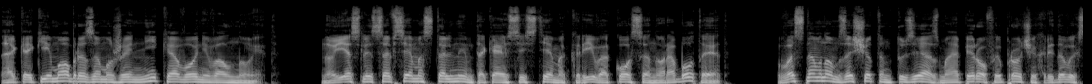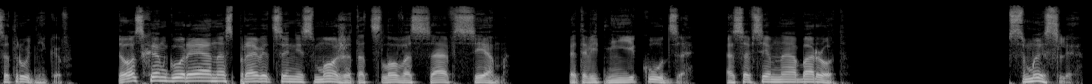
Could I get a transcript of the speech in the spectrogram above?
А каким образом уже никого не волнует. Но если со всем остальным такая система криво-косо, но работает, в основном за счет энтузиазма оперов и прочих рядовых сотрудников, то с Хангуре она справиться не сможет от слова «совсем». Это ведь не якудза, а совсем наоборот. «В смысле?»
